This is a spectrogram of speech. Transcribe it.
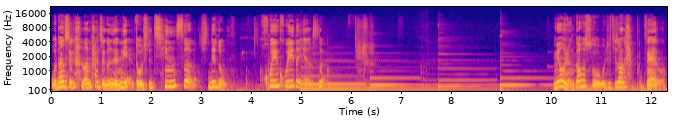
我当时看到他整个人脸都是青色的，是那种灰灰的颜色。没有人告诉我，我就知道他不在了。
